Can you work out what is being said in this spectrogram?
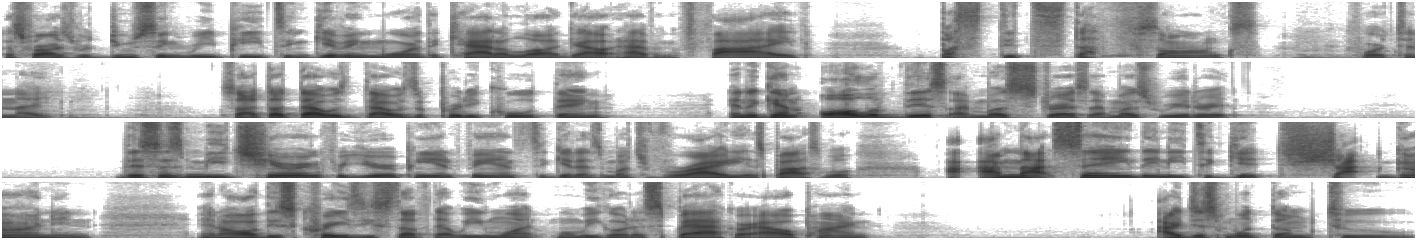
as far as reducing repeats and giving more of the catalog out, having five busted stuff songs for tonight. So I thought that was that was a pretty cool thing. And again, all of this I must stress, I must reiterate, this is me cheering for European fans to get as much variety as possible. I, am not saying they need to get shotgun and and all this crazy stuff that we want when we go to SPAC or Alpine. I just want them to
